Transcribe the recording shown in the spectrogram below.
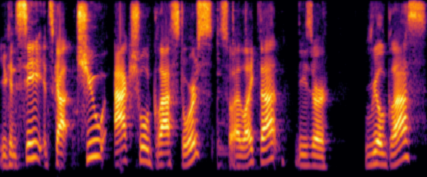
you can see it's got two actual glass doors, so I like that. These are real glass,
